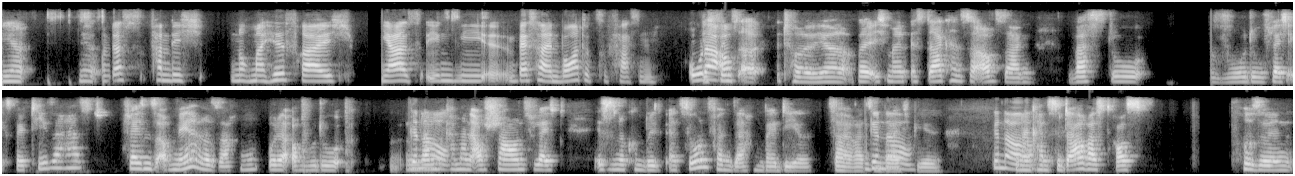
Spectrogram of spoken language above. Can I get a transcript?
Ja. ja. Und das fand ich nochmal hilfreich, ja, es irgendwie äh, besser in Worte zu fassen. Oder ich auch, toll, ja, weil ich meine, da kannst du auch sagen, was du, wo du vielleicht Expertise hast. Vielleicht sind es auch mehrere Sachen oder auch wo du, genau. dann kann man auch schauen, vielleicht ist es eine Kombination von Sachen bei dir, Sarah zum genau. Beispiel. Genau. Und dann kannst du da was draus puzzeln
